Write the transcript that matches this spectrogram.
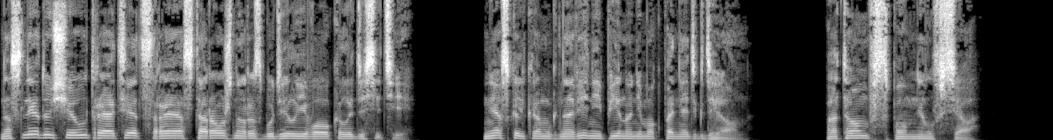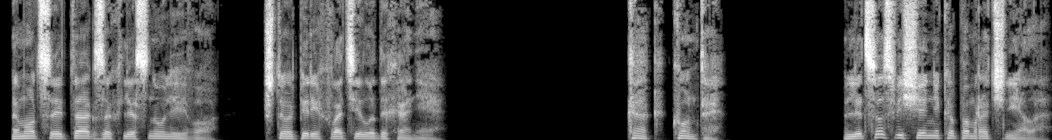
На следующее утро отец Рэ осторожно разбудил его около десяти. Несколько мгновений Пино не мог понять, где он. Потом вспомнил все. Эмоции так захлестнули его, что перехватило дыхание. «Как Конте?» Лицо священника помрачнело.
